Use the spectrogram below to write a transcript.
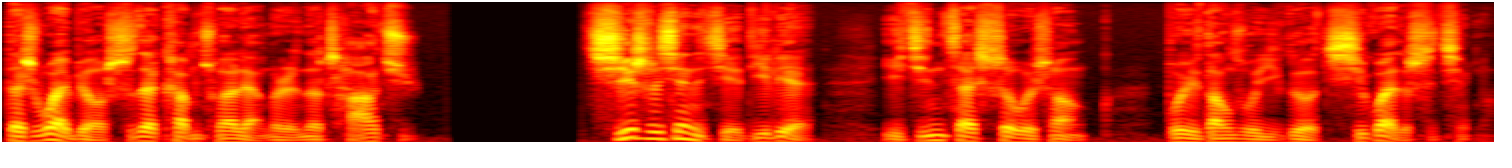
但是外表实在看不出来两个人的差距。其实现在姐弟恋已经在社会上不会当做一个奇怪的事情了，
